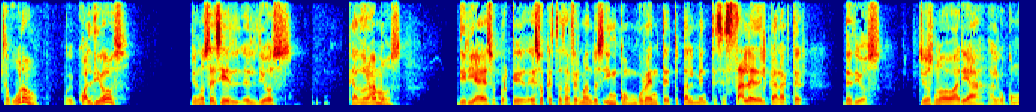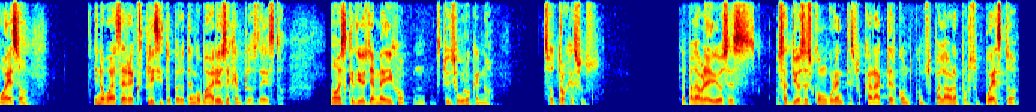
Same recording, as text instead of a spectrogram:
Seguro, ¿cuál Dios? Yo no sé si el, Dios que adoramos diría eso, porque eso que estás afirmando es incongruente totalmente, se sale del carácter de Dios. Dios no haría algo como eso. Y no voy a ser explícito, pero tengo varios ejemplos de esto. No, es que Dios ya me dijo, estoy seguro que no. Es otro Jesús. La palabra de Dios es, o sea, Dios es congruente, su carácter con, su palabra, por supuesto.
